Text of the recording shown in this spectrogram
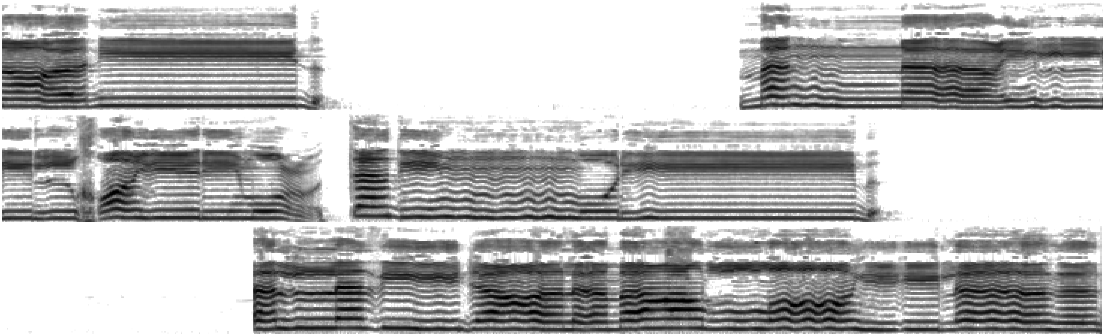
عنيد. مناع للخير معتد مريب. الذي جعل مع الله إلها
